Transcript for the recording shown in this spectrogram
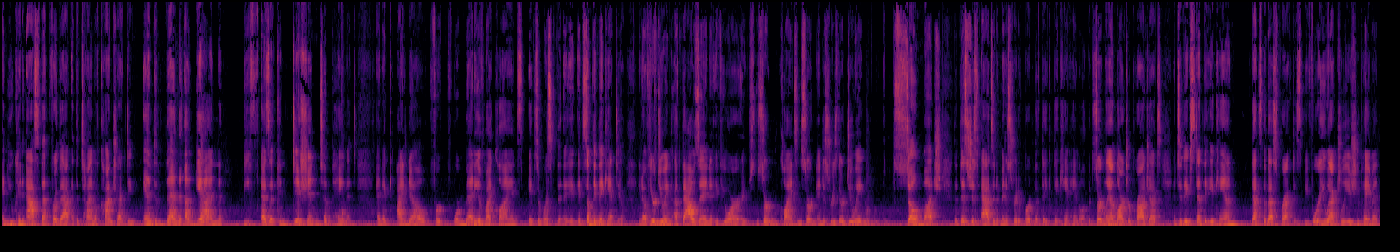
And you can ask that for that at the time of contracting and then again be, as a condition to payment. And I know for, for many of my clients, it's a risk. It's something they can't do. You know, if you're doing a thousand, if you're certain clients in certain industries, they're doing so much that this just adds an administrative burden that they, they can't handle it. But certainly on larger projects, and to the extent that you can, that's the best practice. Before you actually issue payment,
